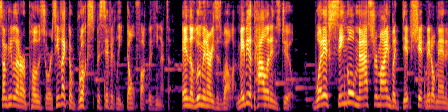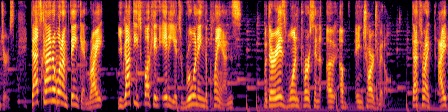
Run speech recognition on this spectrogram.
Some people that are opposed to her. It seems like the Rooks specifically don't fuck with Hinata. And the Luminaries as well. Maybe the Paladins do. What if single mastermind but dipshit middle managers? That's kind of what I'm thinking, right? You've got these fucking idiots ruining the plans, but there is one person uh, uh, in charge of it all. That's what I, I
